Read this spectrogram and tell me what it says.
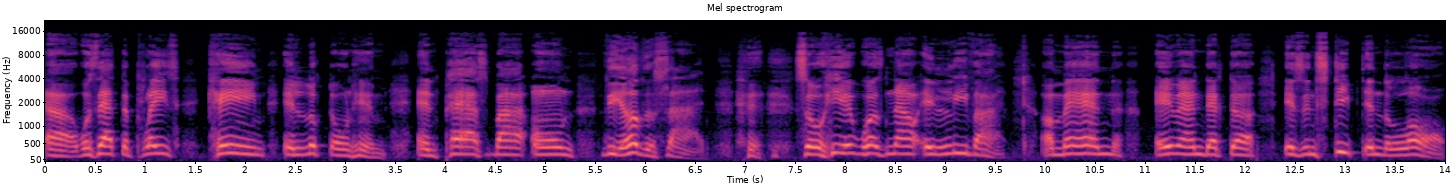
uh, was at the place came and looked on him and passed by on the other side. so here was now a Levi, a man amen, that uh, is in, steeped in the law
